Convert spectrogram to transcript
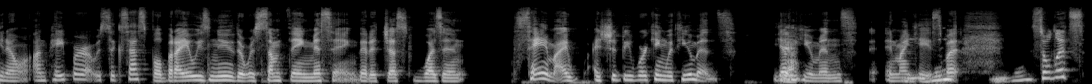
you know, on paper it was successful, but I always knew there was something missing that it just wasn't same. I, I should be working with humans, young yeah. humans in my mm-hmm. case. But mm-hmm. so let's,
